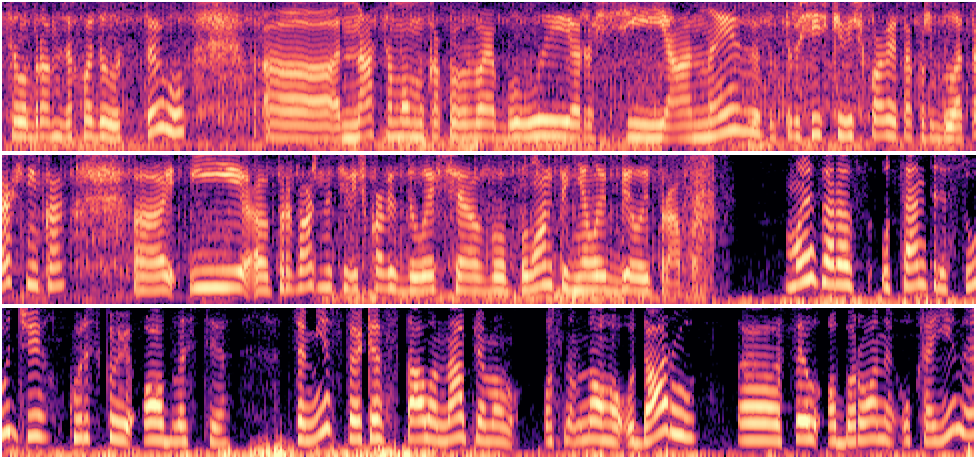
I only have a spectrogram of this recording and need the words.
Сили оборони заходили з тилу. Е, На самому КПВВ були росіяни, тобто російські військові, також була техніка. І переважно ці військові здалися в полон, підняли білий прапор. Ми зараз у центрі суджі Курської області. Це місто, яке стало напрямом основного удару е, Сил оборони України.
